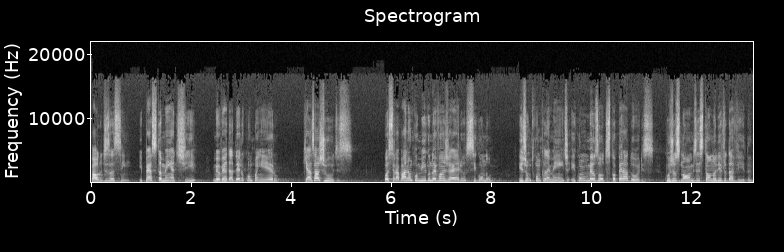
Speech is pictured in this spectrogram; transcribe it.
Paulo diz assim: E peço também a ti, meu verdadeiro companheiro, que as ajudes pois trabalham comigo no Evangelho, segundo e junto com Clemente e com meus outros cooperadores, cujos nomes estão no livro da vida.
